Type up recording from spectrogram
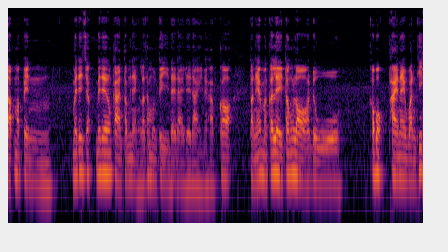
รับมาเป็นไม่ได้จะไม่ได้ต้องการตำแหน่งรัฐมนตรีใด ๆ ใด ๆ นะครับ ก็ตอนนี้มันก็เลยต้องรอดูเขาบอกภายในวันที่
